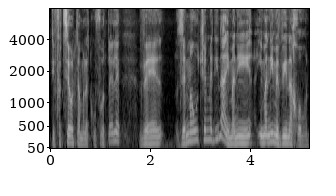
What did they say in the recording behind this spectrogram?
תפצה אותם על התקופות האלה, וזה מהות של מדינה, אם אני, אם אני מבין נכון.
